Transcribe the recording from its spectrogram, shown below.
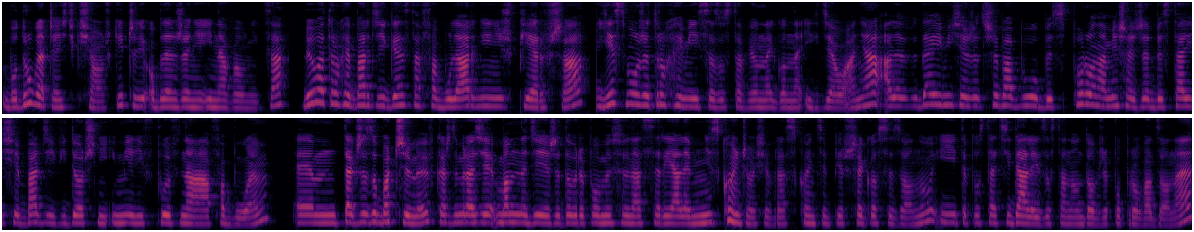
bo druga część książki, czyli Oblężenie i Nawałnica, była trochę bardziej gęsta fabularnie niż pierwsza. Jest może trochę miejsca zostawionego na ich działania, ale wydaje mi się, że trzeba byłoby sporo namieszać, żeby stali się bardziej widoczni i mieli wpływ na fabułę. Także zobaczymy. W każdym razie mam nadzieję, że dobre pomysły nad serialem nie skończą się wraz z końcem pierwszego sezonu i te postaci dalej zostaną dobrze poprowadzone.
